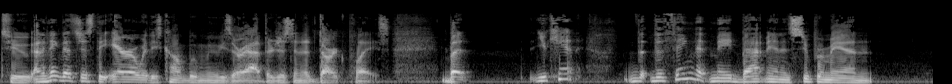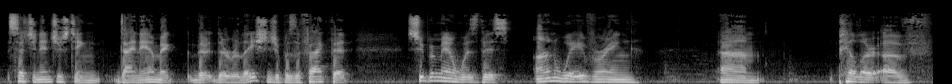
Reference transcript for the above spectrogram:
to, and I think that's just the era where these comic book movies are at. They're just in a dark place. But you can't. The, the thing that made Batman and Superman such an interesting dynamic, their, their relationship, was the fact that Superman was this unwavering um, pillar of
